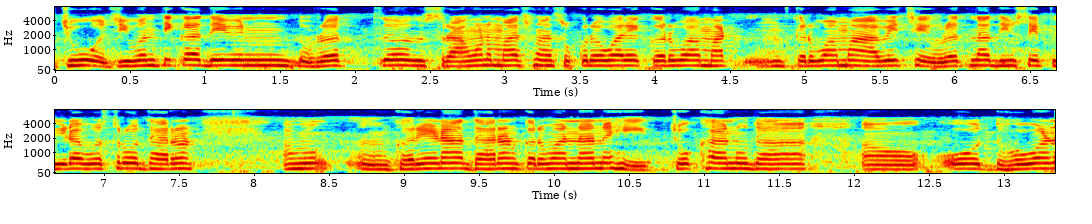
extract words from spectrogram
જુઓ, જીવંતિકા દેવીનું વ્રત શ્રાવણ માસમાં શુક્રવારે કરવા કરવામાં આવે છે. વ્રતના દિવસે પીળા વસ્ત્રો ધારણ ઘરેણાં ધારણ કરવાના નહીં. ચોખાનું ધોવણ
